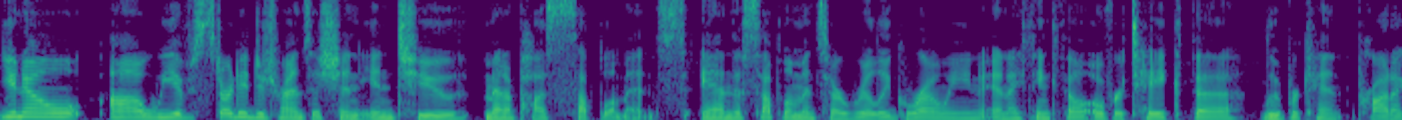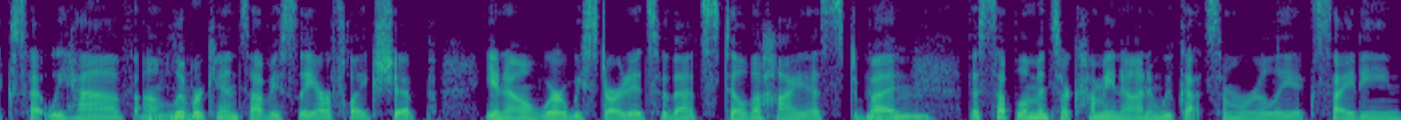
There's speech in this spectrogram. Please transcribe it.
You know, uh, we have started to transition into menopause supplements, and the supplements are really growing. And I think they'll overtake the lubricant products that we have. Um, Mm-hmm. Lubricants, obviously, our flagship, you know, where we started. So that's still the highest. But Mm-hmm. the supplements are coming on, and we've got some really exciting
